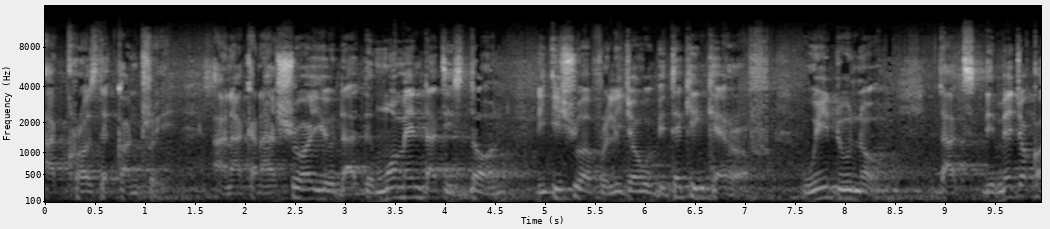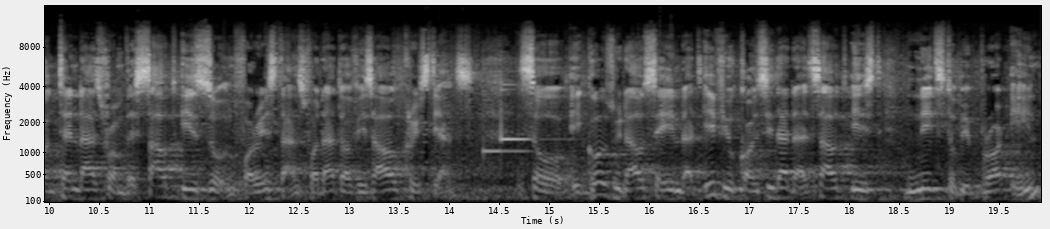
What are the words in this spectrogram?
across the country. And I can assure you that the moment that is done, the issue of religion will be taken care of. We do know that the major contenders from the southeast zone, for instance, for that office are all Christians. So it goes without saying that if you consider that southeast needs to be brought in,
